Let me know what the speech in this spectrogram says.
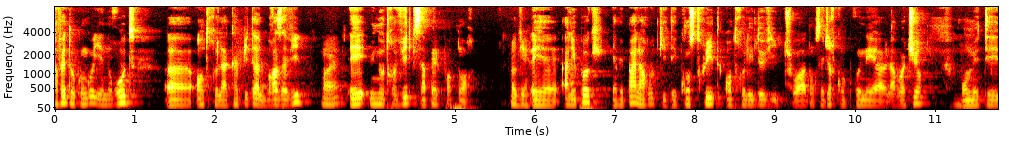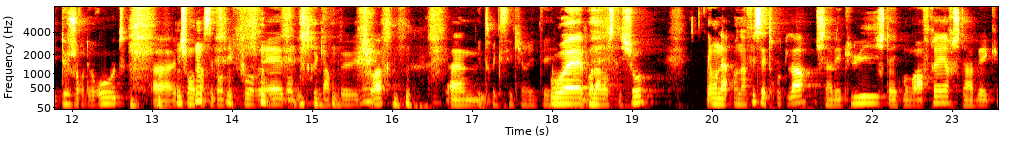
En fait, au Congo, il y a une route entre la capitale Brazzaville Ouais. et une autre ville qui s'appelle Pointe-Noire. Et euh, à l'époque, il n'y avait pas la route qui était construite entre les deux villes, tu vois. Donc, c'est-à-dire qu'on prenait euh, la voiture, on mettait deux jours de route, euh, tu vois, on passait dans des forêts, dans des trucs un peu, tu vois. Euh, Des trucs sécurité. Ouais, voilà, non, c'était chaud. Et on a, on a fait cette route-là. J'étais avec lui, j'étais avec mon grand frère, j'étais avec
